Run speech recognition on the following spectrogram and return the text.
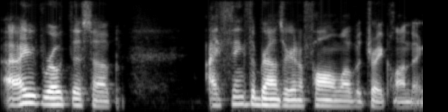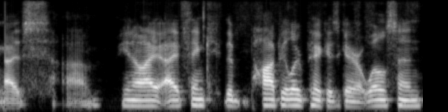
I wrote this up. I think the Browns are going to fall in love with Drake London, guys. Um, you know, I, I think the popular pick is Garrett Wilson,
